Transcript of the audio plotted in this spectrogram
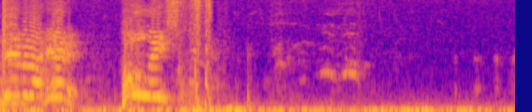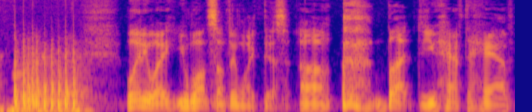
Damn it, I hit it! Holy Well, anyway, you want something like this, uh, but you have to have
